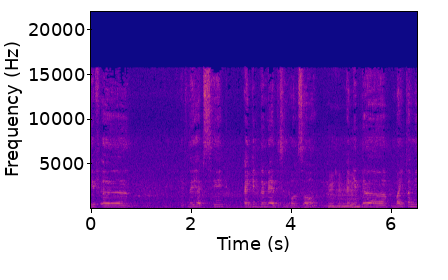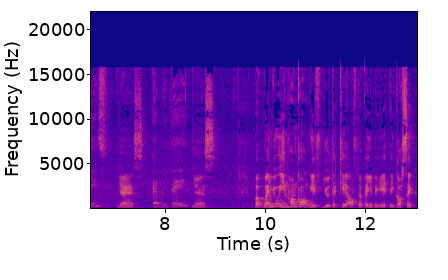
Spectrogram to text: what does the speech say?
If uh, if they have sick, I give the medicine also. I Mhm. give the vitamins Yes, every day. yes. But when you in Hong Kong, if you take care of the baby, they got sick,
